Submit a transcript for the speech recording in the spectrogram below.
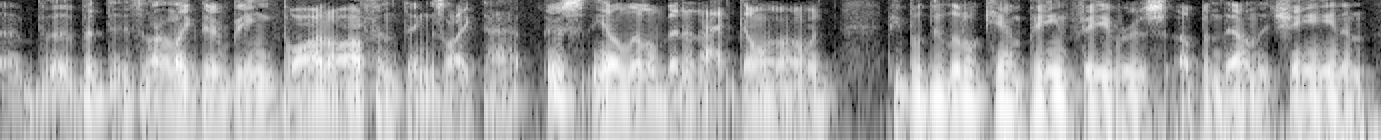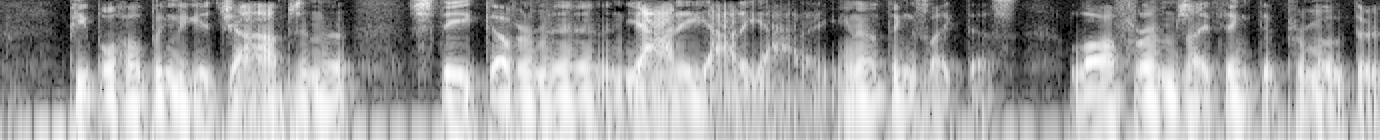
Uh, but, but, it's not like they're being bought off and things like that. There's you know a little bit of that going on. People do little campaign favors up and down the chain, and people hoping to get jobs in the state government and yada yada yada. You know things like this. Law firms, I think, that promote their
